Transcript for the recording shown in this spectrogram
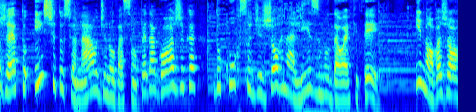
projeto institucional de inovação pedagógica do curso de jornalismo da UFT, Inova Jor.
